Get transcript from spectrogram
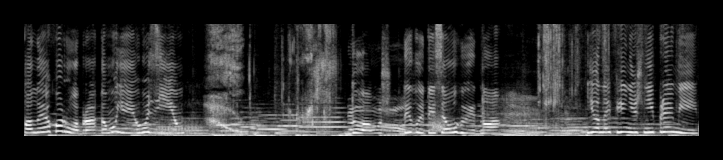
Але я хоробра, тому я його з'їм. Да уж, дивитися огидно. Я на фінішній прямій.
